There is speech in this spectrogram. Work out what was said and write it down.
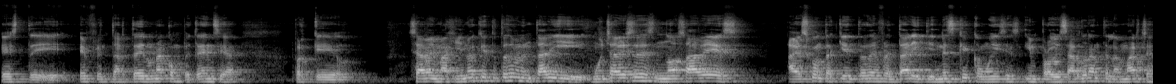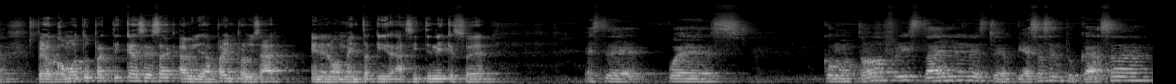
este, enfrentarte en una competencia? Porque, o sea, me imagino que tú te vas a enfrentar y muchas veces no sabes a veces contra quién te vas a enfrentar y tienes que, como dices, improvisar durante la marcha. Pero ¿cómo tú practicas esa habilidad para improvisar en el momento que así tiene que ser? Este, pues, como todo freestyler, este, empiezas en tu casa,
